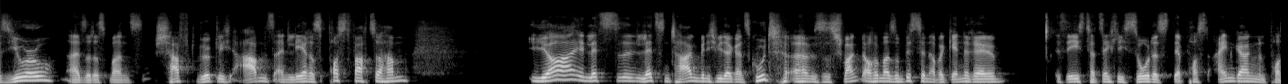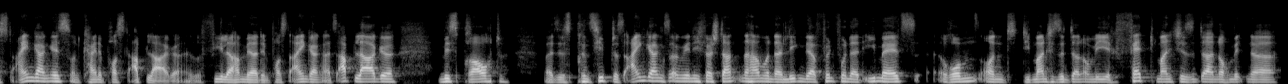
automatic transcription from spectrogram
Zero, also dass man es schafft, wirklich abends ein leeres Postfach zu haben. Ja, in, letzten, in den letzten Tagen bin ich wieder ganz gut. Es schwankt auch immer so ein bisschen, aber generell sehe ich es tatsächlich so, dass der Posteingang ein Posteingang ist und keine Postablage. Also viele haben ja den Posteingang als Ablage missbraucht weil sie das Prinzip des Eingangs irgendwie nicht verstanden haben und dann liegen da 500 E-Mails rum und die manche sind dann irgendwie fett, manche sind da noch mit einer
